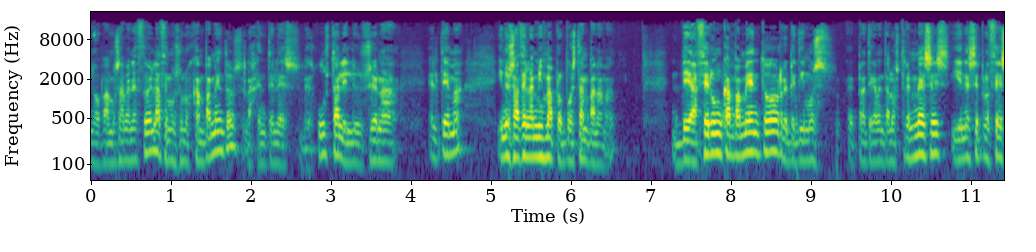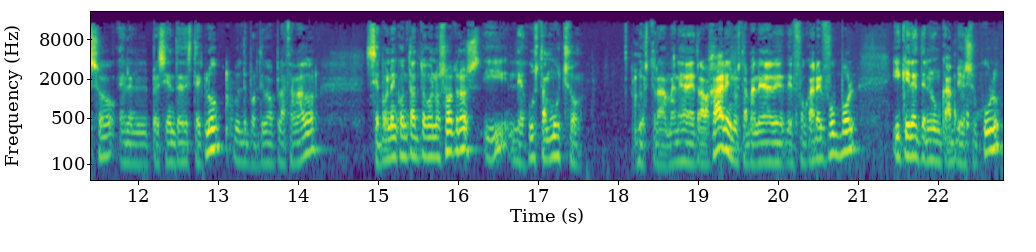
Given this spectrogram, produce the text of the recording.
nos vamos a Venezuela, hacemos unos campamentos, la gente les, les gusta, les ilusiona el tema y nos hacen la misma propuesta en Panamá de hacer un campamento, repetimos eh, prácticamente a los tres meses, y en ese proceso el, presidente de este club, Club Deportivo Plaza Amador, se pone en contacto con nosotros y le gusta mucho nuestra manera de trabajar y nuestra manera de, enfocar el fútbol y quiere tener un cambio en su club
